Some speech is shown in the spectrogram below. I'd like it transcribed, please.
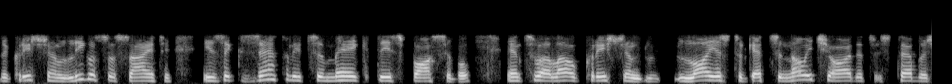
the Christian legal society is exactly to make this possible and to allow Christian lawyers to get to know each other, to establish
